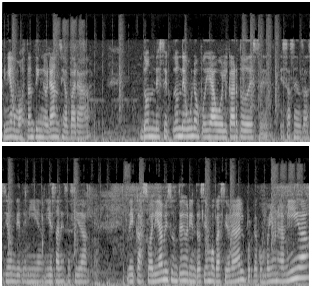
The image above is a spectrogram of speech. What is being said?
tenía como bastante ignorancia para dónde, se, dónde uno podía volcar toda esa sensación que tenía y esa necesidad de casualidad me hice un test de orientación vocacional porque acompañé a una amiga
